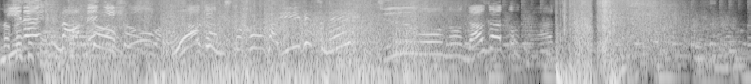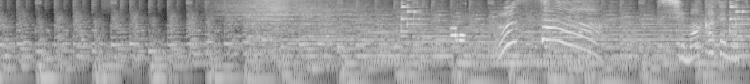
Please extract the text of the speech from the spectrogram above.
未来のために。大きにした方がいいですね中央の長門であるうっさー島風の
